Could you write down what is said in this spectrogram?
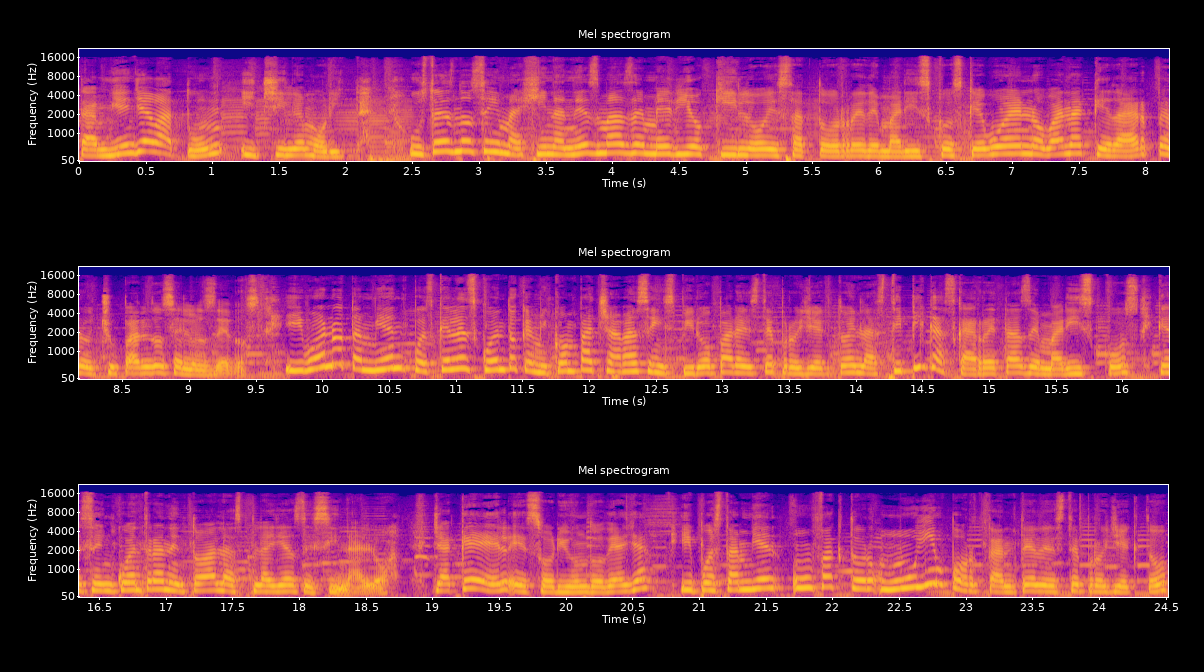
también lleva atún y chile morita. Ustedes no se imaginan, es más de medio kilo esa torre de mariscos que bueno, van a quedar pero chupándose los dedos. Y bueno, también pues que les cuento que mi compa Chava se inspiró para este proyecto en las típicas carretas de mariscos que se encuentran en todas las playas de Sinaloa, ya que él es oriundo de allá. Y pues también un factor muy importante de este proyecto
